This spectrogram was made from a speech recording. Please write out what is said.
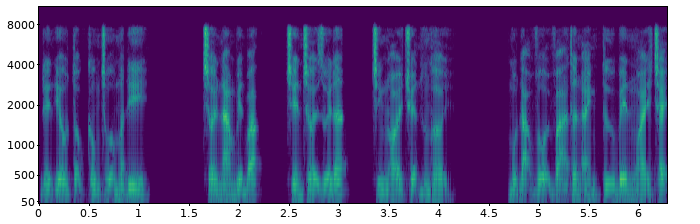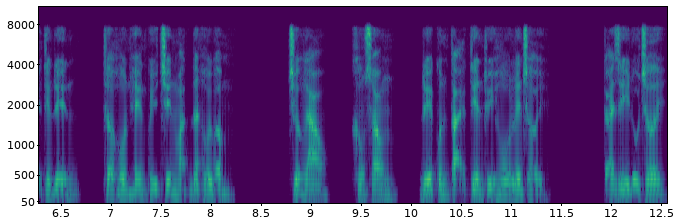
đến yêu tộc công chúa mất đi. Trời nam biển bắc trên trời dưới đất chính nói chuyện hứng khởi. Một đạo vội vã thân ảnh từ bên ngoài chạy tiền đến thở hổn hển quỳ trên mặt đất hồi bẩm. Trường lão không xong, đế quân tại tiên thủy hồ lên trời. Cái gì đồ chơi?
